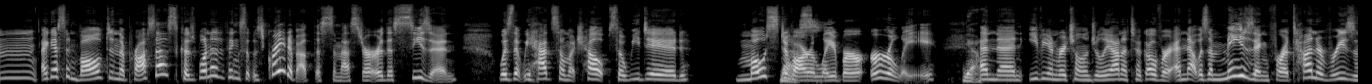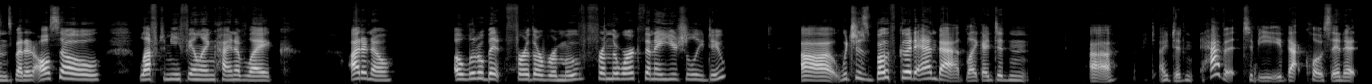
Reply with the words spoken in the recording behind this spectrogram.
mm, I guess involved in the process because one of the things that was great about this semester or this season was that we had so much help. So we did most of our labor early Yeah. and then Evie and Rachel and Juliana took over. And that was amazing for a ton of reasons, but it also left me feeling kind of like, I don't know, a little bit further removed from the work than I usually do. Uh, which is both good and bad. Like I didn't uh I didn't have it to be that close in it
